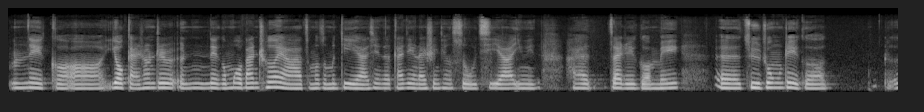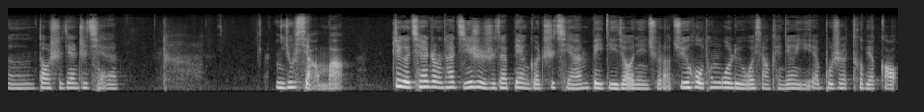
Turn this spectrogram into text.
那个要赶上这嗯那个末班车呀，怎么怎么地呀？现在赶紧来申请四五七呀，因为还在这个没呃最终这个嗯到时间之前，你就想吧。”这个签证，它即使是在变革之前被递交进去了，最后通过率，我想肯定也不是特别高。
